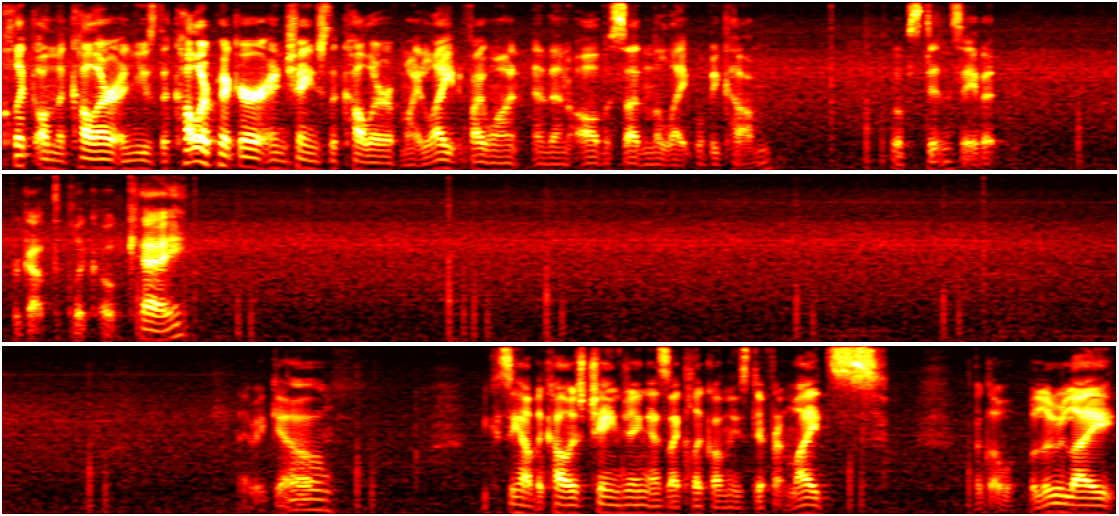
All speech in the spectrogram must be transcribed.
click on the color and use the color picker and change the color of my light if I want, and then all of a sudden the light will become Whoops, didn't save it. Forgot to click OK. There we go. You can see how the color's changing as I click on these different lights. The blue light.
